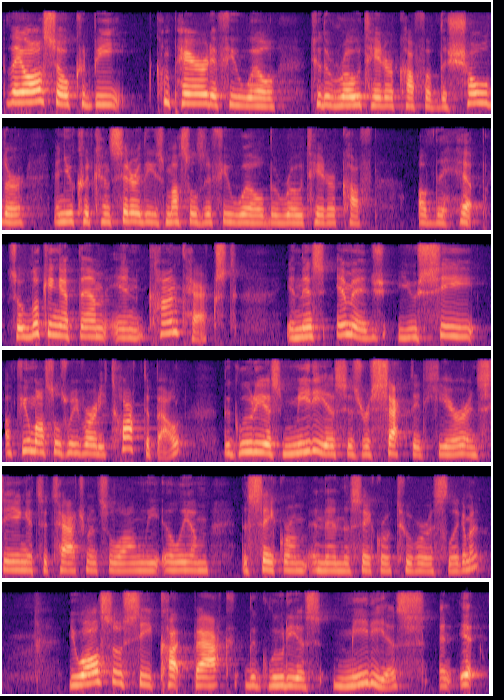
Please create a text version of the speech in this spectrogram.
But they also could be compared, if you will, to the rotator cuff of the shoulder and you could consider these muscles, if you will, the rotator cuff of the hip. So looking at them in context, in this image, you see a few muscles we've already talked about. The gluteus medius is resected here and seeing its attachments along the ilium, the sacrum, and then the sacrotuberous ligament. You also see cut back the gluteus medius and it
